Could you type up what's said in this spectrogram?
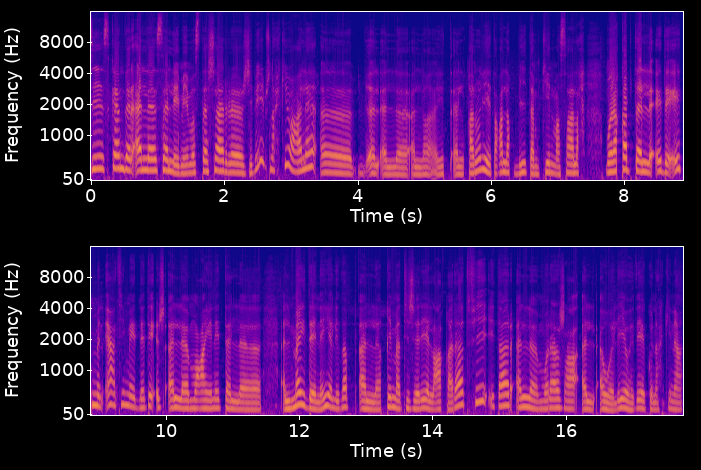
سي إسكندر السلامي مستشار جبائي. باش نحكيو على آه، ال- ال- ال- القانون اللي يتعلق بتمكين مصالح مراقبة الاداءات من اعتماد نتائج المعاينات ال- الميدانية لضبط القيمة التجارية للعقارات في إطار المراجعة الأولية. وهذا كنا حكينا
